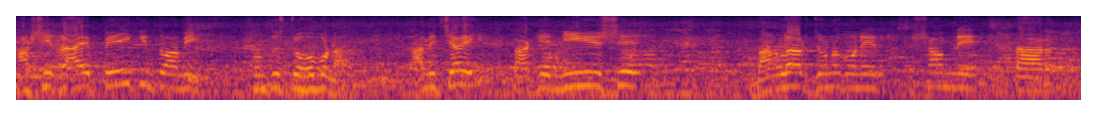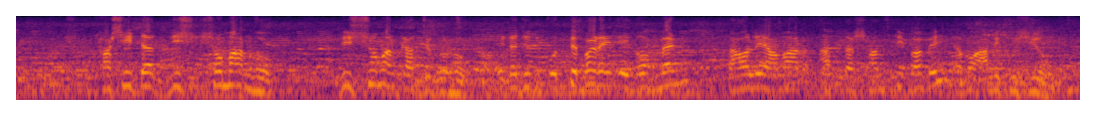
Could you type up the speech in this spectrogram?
ফাঁসির রায় পেয়েই কিন্তু আমি সন্তুষ্ট হব না। আমি চাই তাকে নিয়ে এসে বাংলার জনগণের সামনে তার ফাঁসিটা দৃশ্যমান হোক, দৃশ্যমান কার্যকর হোক। এটা যদি করতে পারে এই গভর্নমেন্ট তাহলে আমার আত্মা শান্তি পাবে এবং আমি খুশি হব।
